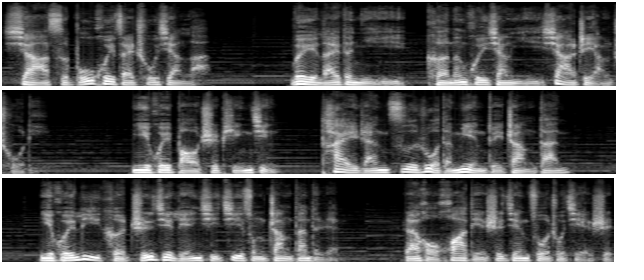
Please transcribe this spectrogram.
下次不会再出现了。未来的你可能会像以下这样处理：你会保持平静，泰然自若地面对账单；你会立刻直接联系寄送账单的人，然后花点时间做出解释，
